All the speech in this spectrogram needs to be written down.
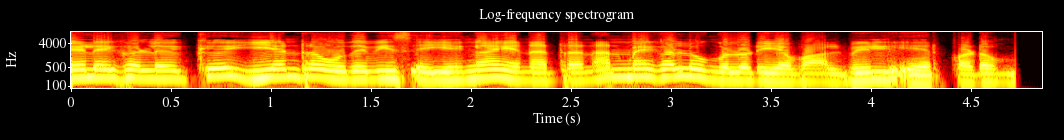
ஏழைகளுக்கு இயன்ற உதவி செய்யுங்க. எண்ணற்ற நன்மைகள் உங்களுடைய வாழ்வில் ஏற்படும்.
